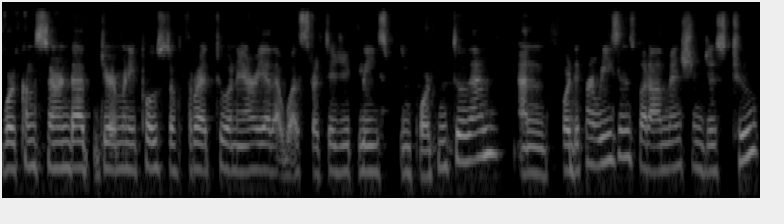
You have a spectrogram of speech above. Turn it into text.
were concerned that Germany posed a threat to an area that was strategically important to them and for different reasons, but I'll mention just two.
